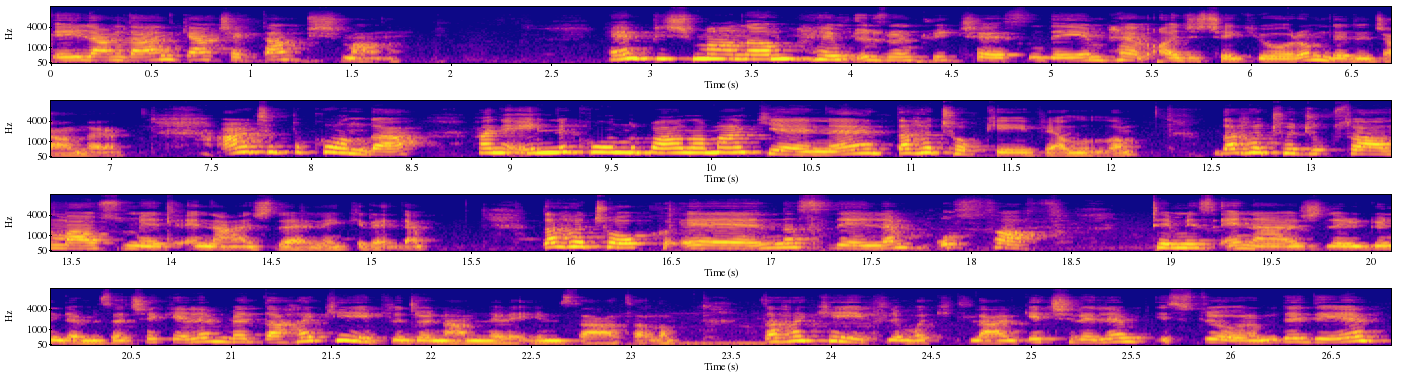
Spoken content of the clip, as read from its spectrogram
eylemden gerçekten pişmanım. Hem pişmanım hem üzüntü içerisindeyim hem acı çekiyorum dedi canlarım. Artık bu konuda hani elini kolunu bağlamak yerine daha çok keyif alalım. Daha çocuksal masumiyet enerjilerine girelim. Daha çok e, nasıl diyelim o saf temiz enerjileri gündemimize çekelim ve daha keyifli dönemlere imza atalım. Daha keyifli vakitler geçirelim istiyorum dediği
